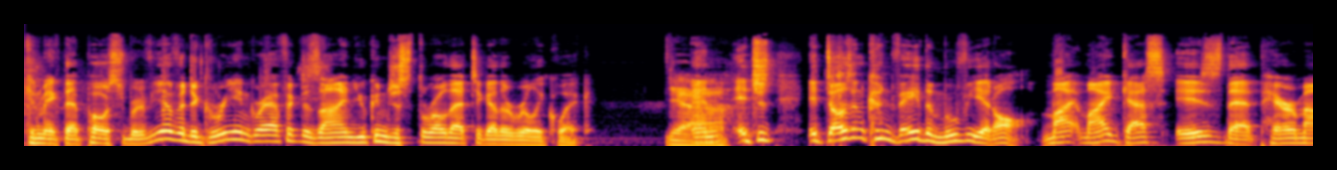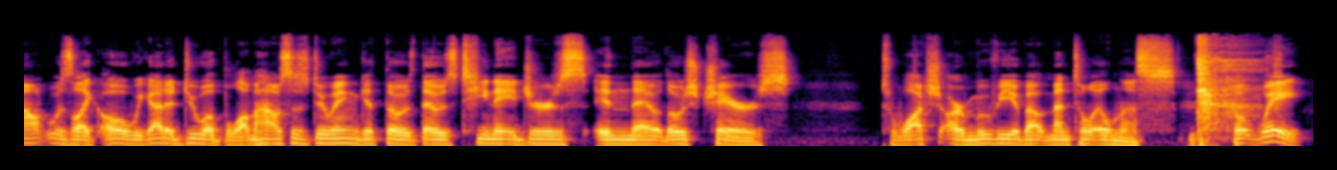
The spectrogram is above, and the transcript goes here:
can make that poster, but if you have a degree in graphic design, you can just throw that together really quick yeah, and it just it doesn't convey the movie at all. My my guess is that Paramount was like, "Oh, we got to do what Blumhouse is doing, get those those teenagers in the, those chairs to watch our movie about mental illness." but wait,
